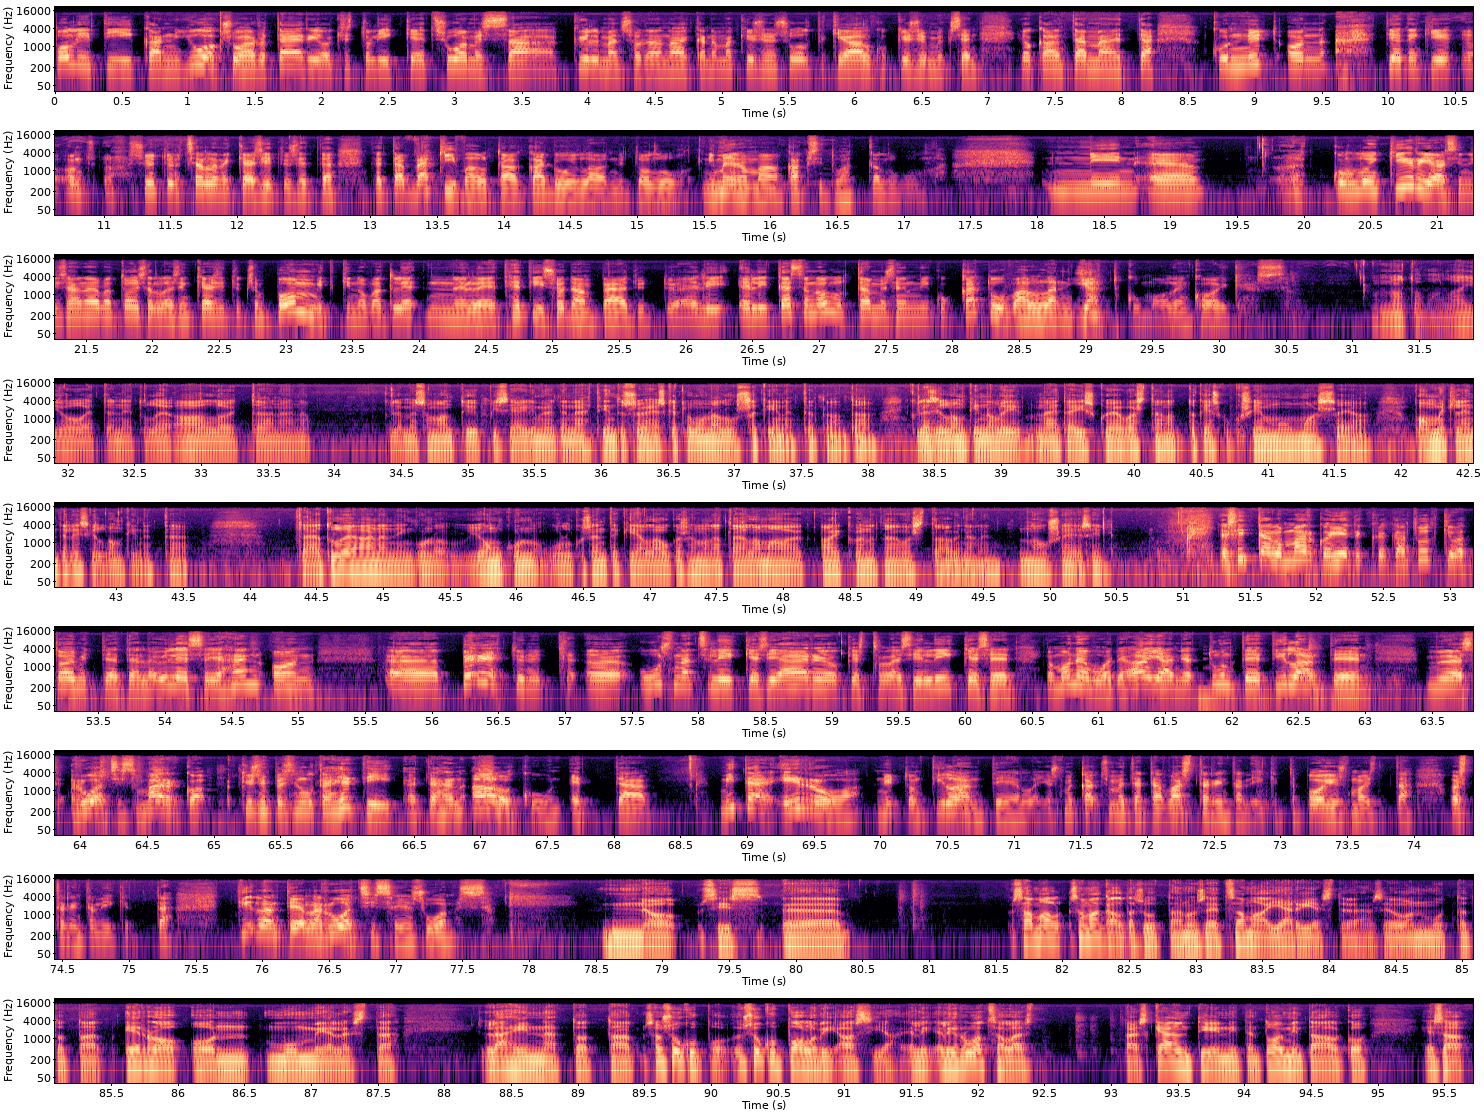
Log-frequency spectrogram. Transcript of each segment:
politiikan juoksuhaudut äärioikeistoliikkeet Suomessa kylmän sodan aikana. Mä kysyn sultakin alkukysymyksen, joka on tämä, että kun nyt on tietenkin on syntynyt sellainen käsitys, että tätä väkivaltaa kaduilla on nyt ollut nimenomaan 2000-luvulla, niin äh, kun luin kirjaasi, niin sain aivan toisenlaisen käsityksen. Pommitkin ovat lennelleet heti sodan päätyttyä. Eli, eli tässä on ollut tämmöisen niin kuin katuvallan jatkumo, olenko oikeassa? No tavallaan joo, että ne tulee aalloittain aina. Kyllä me samantyyppisiä ilmiöitä nähtiin tuossa 90-luvun alussakin, että tuota, kyllä silloinkin oli näitä iskoja vastaanottokeskuksiin muun muassa ja pommit lenteli silloinkin, että tämä tulee aina niin kuin jonkun ulkoisen tekijän laukaisemana tai lama-aikoina tai vastaavina, niin nousee esille. Ja sitten täällä on Marko Hietekky, joka on tutkiva toimittaja täällä yleensä, ja hän on perehtynyt uusnatsiliikkeisiin ja äärioikeistolaisiin liikkeeseen jo monen vuoden ajan ja tuntee tilanteen myös Ruotsissa. Marko, kysynpä sinulta heti tähän alkuun, että – mitä eroa nyt on tilanteella, jos me katsomme tätä vastarintaliikettä, pohjoismaista vastarintaliikettä, tilanteella Ruotsissa ja Suomessa? No siis äh, sama, samankaltaisuuttahan on se, että samaa järjestöähän se on, mutta tota, ero on mun mielestä lähinnä, tota, se on sukupol- sukupolviasia. Eli, eli ruotsalaiset pääsi käyntiin, niiden toiminta alkoi Esa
